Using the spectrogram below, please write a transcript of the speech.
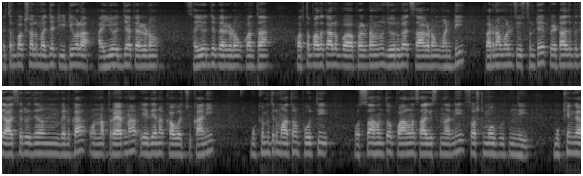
మిత్రపక్షాల మధ్య ఇటీవల అయోధ్య పెరగడం సయోధ్య పెరగడం కొంత కొత్త పథకాల ప్రకటనలు జోరుగా సాగడం వంటి పరిణామాలు చూస్తుంటే పీఠాధిపతి ఆశీర్వాదం వెనుక ఉన్న ప్రేరణ ఏదైనా కావచ్చు. కానీ ముఖ్యమంత్రి మాత్రం పూర్తి ఉత్సాహంతో పాలన సాగిస్తున్నారని స్పష్టమవుతుంది. ముఖ్యంగా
